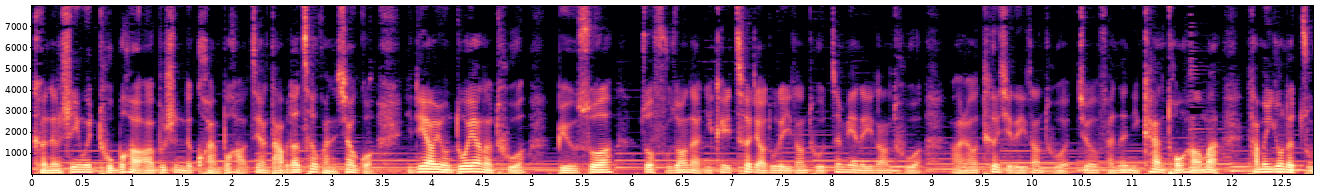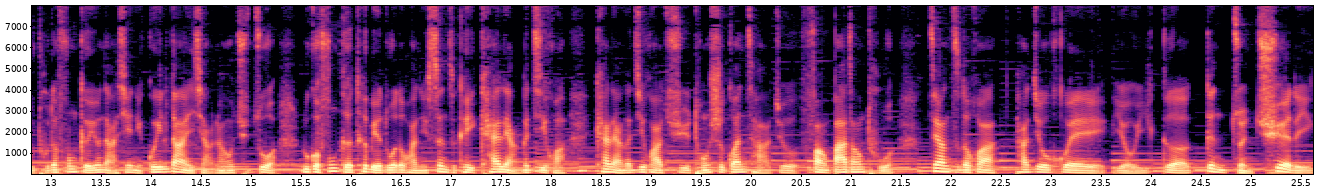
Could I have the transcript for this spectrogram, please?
可能是因为图不好，而不是你的款不好，这样达不到测款的效果。一定要用多样的图，比如说做服装的，你可以侧角度的一张图，正面的一张图啊，然后特写的一张图，就反正你看同行嘛，他们用的主图的风格有哪些，你归纳一下，然后去做。如果风格特别多的话，你甚至可以开两个计划，开两个计划去同时观察，就放八张图，这样子的话，它就会有一个更准确的一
